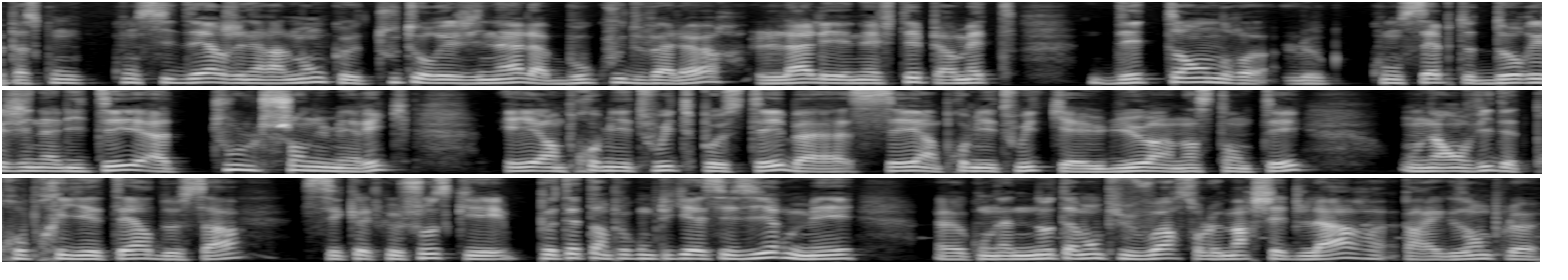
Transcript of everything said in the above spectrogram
Parce qu'on considère généralement que tout original a beaucoup de valeur. Là, les NFT permettent d'étendre le concept d'originalité à tout le champ numérique. Et un premier tweet posté, bah, c'est un premier tweet qui a eu lieu à un instant T. On a envie d'être propriétaire de ça c'est quelque chose qui est peut-être un peu compliqué à saisir, mais euh, qu'on a notamment pu voir sur le marché de l'art. Par exemple,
